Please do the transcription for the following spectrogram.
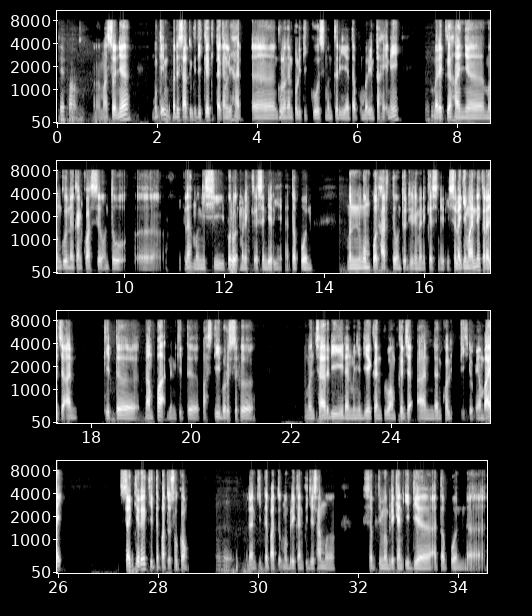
saya faham uh, maksudnya mungkin pada satu ketika kita akan lihat uh, golongan politikus, menteri atau pemerintah ini mhm. mereka hanya menggunakan kuasa untuk uh, mengisi perut mereka sendiri ataupun mengumpul harta untuk diri mereka sendiri. Selagi mana kerajaan kita nampak dan kita pasti berusaha mencari dan menyediakan peluang pekerjaan dan kualiti hidup yang baik, saya kira kita patut sokong mhm. dan kita patut memberikan kerjasama seperti memberikan idea ataupun uh,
